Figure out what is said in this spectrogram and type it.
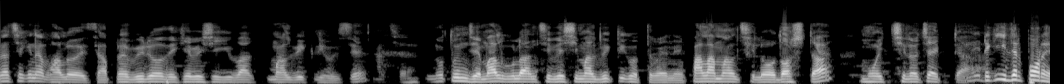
বেচে কিনা ভালো হয়েছে। আপনার ভিডিও দেখে বেশি মাল বিক্রি হয়েছে। আচ্ছা। নতুন যে মালগুলো আনছি বেশি মাল বিক্রি করতে পারিনি। পালা মাল ছিল দশটা মহিষ ছিল চারটা। এটা কি ঈদের পরে?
